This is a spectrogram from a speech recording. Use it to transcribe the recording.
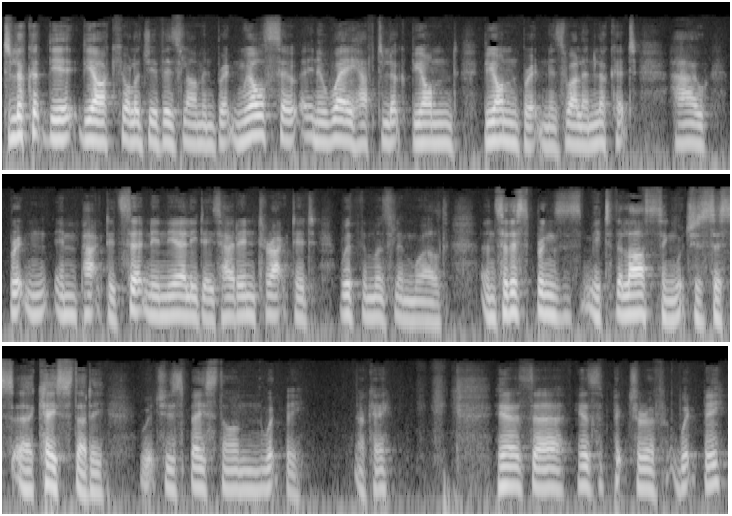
to look at the the archaeology of Islam in Britain, we also, in a way, have to look beyond beyond Britain as well and look at how Britain impacted, certainly in the early days, how it interacted with the Muslim world. And so this brings me to the last thing, which is this uh, case study, which is based on Whitby. Okay, here's uh, here's a picture of Whitby.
